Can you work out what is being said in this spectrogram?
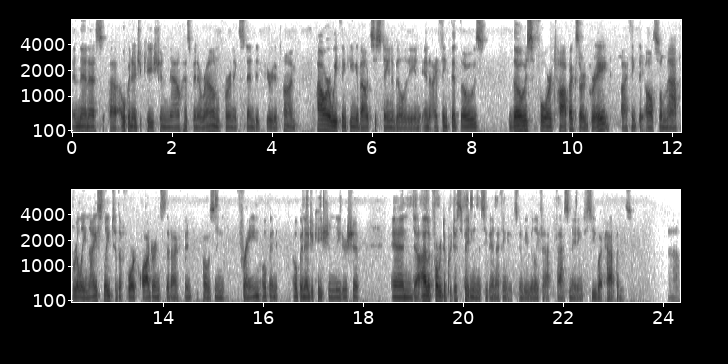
and then as uh, open education now has been around for an extended period of time, how are we thinking about sustainability? And, and I think that those, those four topics are great. I think they also map really nicely to the four quadrants that I've been proposing frame open, open education leadership and uh, I look forward to participating in this event. I think it's going to be really fa fascinating to see what happens. Um,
